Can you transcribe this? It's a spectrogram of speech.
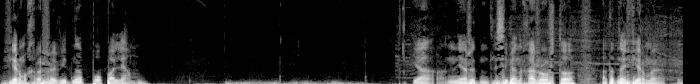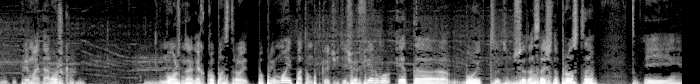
Ферма хорошо видно по полям. Я неожиданно для себя нахожу, что от одной фермы прямая дорожка. Можно легко построить по прямой, потом подключить еще ферму. Это будет все достаточно просто. И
